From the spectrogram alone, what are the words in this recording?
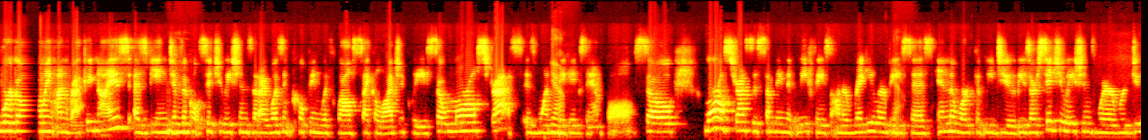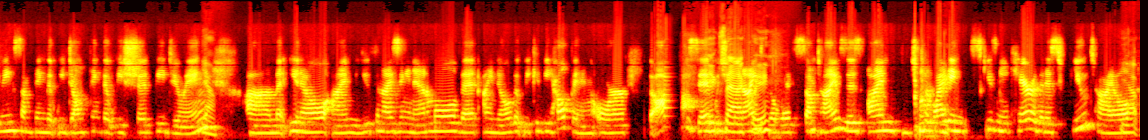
were going unrecognized as being mm-hmm. difficult situations that I wasn't coping with well psychologically. So, moral stress is one yeah. big example. So, moral stress is something that we face on a regular basis yeah. in the work that we do. These are situations where we're doing something that we don't think that we should be doing. Yeah. Um, you know, I'm euthanizing an animal that I know that we could be helping, or the opposite, exactly. which you and I deal with sometimes, is I'm providing, excuse me, care that is futile yep.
